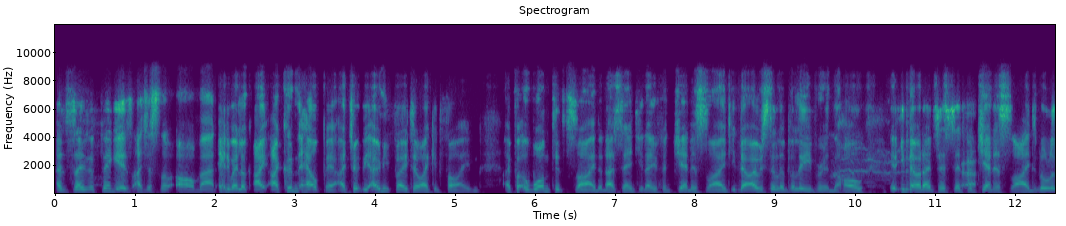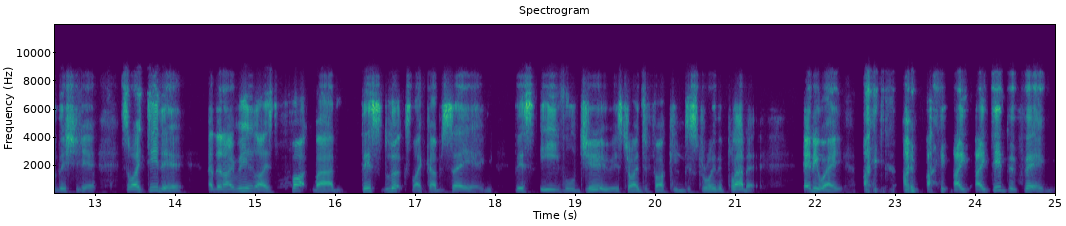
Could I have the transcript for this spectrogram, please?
and so the thing is, I just thought, oh man. Anyway, look, I, I couldn't help it. I took the only photo I could find. I put a wanted sign and I said, you know, for genocide. You know, I was still a believer in the whole, you know, and I just said for genocide and all of this shit. So I did it, and then I realized, fuck, man, this looks like I'm saying this evil Jew is trying to fucking destroy the planet. Anyway, I I, I, I, did the thing.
